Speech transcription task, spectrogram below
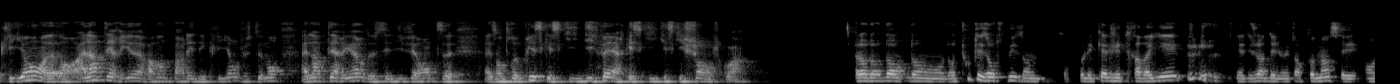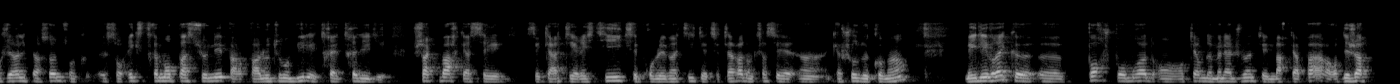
clients, à l'intérieur, avant de parler des clients, justement, à l'intérieur de ces différentes entreprises, qu'est-ce qui diffère, qu'est-ce qui, qu'est-ce qui change, quoi? Alors, dans, toutes les entreprises pour, lesquelles j'ai travaillé, il y a déjà un dénominateur commun, c'est en général les personnes sont, extrêmement passionnées par, par l'automobile et très, très dédiées. Chaque marque a ses, caractéristiques, ses problématiques, etc. Donc ça, c'est quelque chose de commun. Mais il est vrai que euh, Porsche, pour moi, en, termes de management, est une marque à part. Alors déjà,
